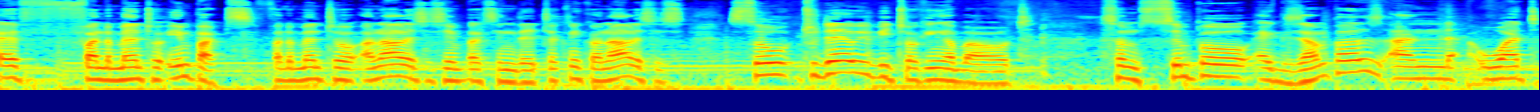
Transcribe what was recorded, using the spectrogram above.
uh, fundamental impacts, fundamental analysis impacts in the technical analysis. So today we'll be talking about some simple examples and what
